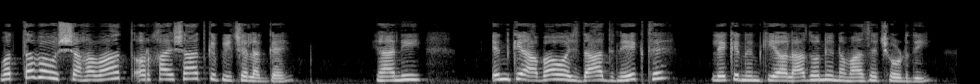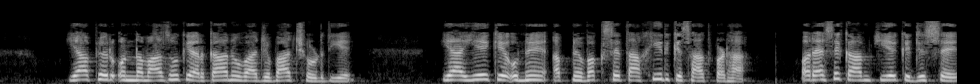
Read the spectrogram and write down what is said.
و تب اس شہوات اور خواہشات کے پیچھے لگ گئے۔ یعنی ان کے آبا و اجداد نیک تھے لیکن ان کی اولادوں نے نمازیں چھوڑ دی، یا پھر ان نمازوں کے ارکان و واجبات چھوڑ دیے، یا یہ کہ انہیں اپنے وقت سے تاخیر کے ساتھ پڑھا، اور ایسے کام کیے کہ جس سے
